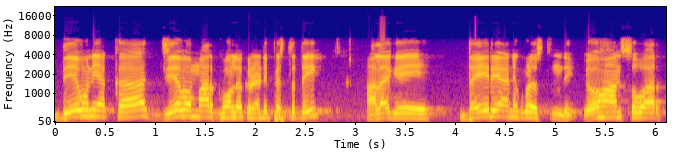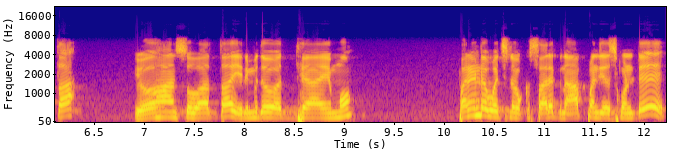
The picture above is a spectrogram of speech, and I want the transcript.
దేవుని యొక్క జీవ మార్గంలోకి నడిపిస్తుంది. అలాగే ధైర్యాన్ని కూడా ఇస్తుంది. యోహాన్ సువార్త యోహాన్ సువార్త ఎనిమిదవ అధ్యాయము పన్నెండవ వచ్చిన ఒకసారి జ్ఞాపకం చేసుకుంటే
